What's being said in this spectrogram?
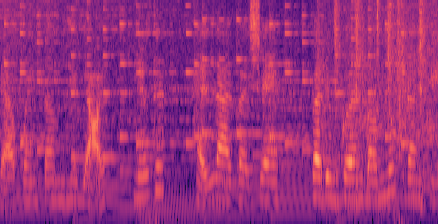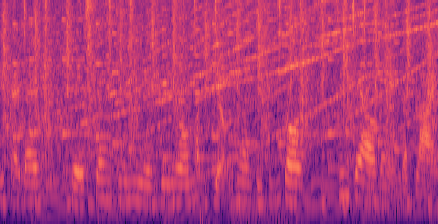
đã quan tâm theo dõi. Nếu thích, hãy like và share. Và đừng quên bấm nút đăng ký tại đây để xem thêm nhiều video hấp dẫn hơn của chúng tôi. Xin chào và hẹn gặp lại.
